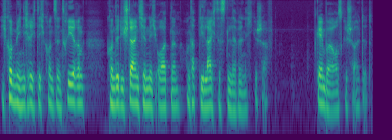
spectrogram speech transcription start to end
Ich konnte mich nicht richtig konzentrieren, konnte die Steinchen nicht ordnen und habe die leichtesten Level nicht geschafft. Gameboy ausgeschaltet.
